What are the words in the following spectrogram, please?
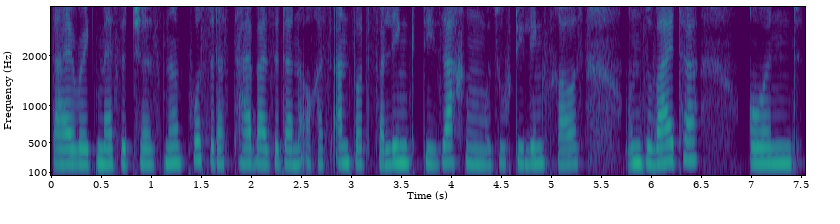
Direct Messages, ne, poste das teilweise dann auch als Antwort, verlinkt die Sachen, suche die Links raus und so weiter. Und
